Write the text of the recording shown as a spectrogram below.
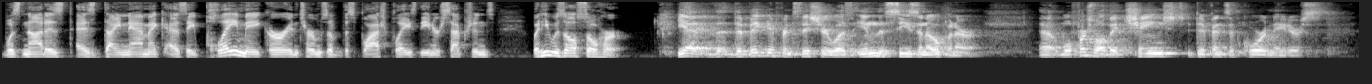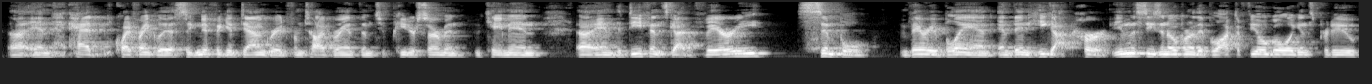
was not as as dynamic as a playmaker in terms of the splash plays, the interceptions, but he was also hurt. Yeah, the, the big difference this year was in the season opener. Uh, well, first of all, they changed defensive coordinators uh, and had, quite frankly, a significant downgrade from Todd Grantham to Peter Sirmon, who came in, uh, and the defense got very simple, very bland, and then he got hurt in the season opener. They blocked a field goal against Purdue,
